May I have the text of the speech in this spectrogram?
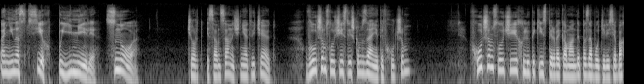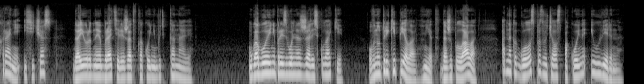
«Они нас всех поимели! Снова!» Черт и Сансаныч не отвечают. В лучшем случае слишком заняты, в худшем... В худшем случае хлюпики из первой команды позаботились об охране, и сейчас двоюродные братья лежат в какой-нибудь канаве. У Габоя непроизвольно сжались кулаки. Внутри кипело, нет, даже пылало, однако голос прозвучал спокойно и уверенно.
